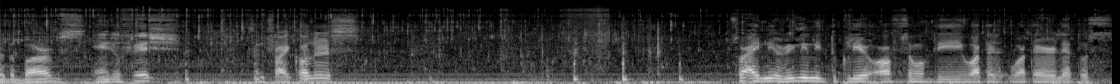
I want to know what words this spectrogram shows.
are the barbs, angelfish, some tricolors. So I ne- really need to clear off some of the water water lettuce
